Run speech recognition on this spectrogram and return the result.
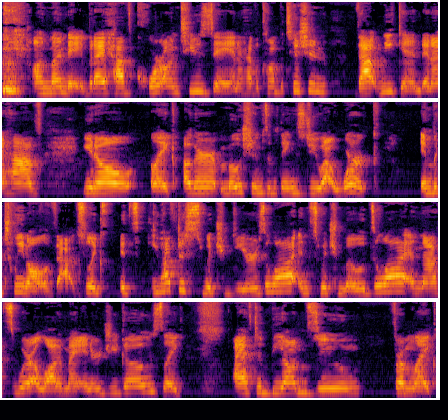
on Monday, but I have court on Tuesday and I have a competition that weekend and I have, you know, like other motions and things due at work in between all of that. So like it's you have to switch gears a lot and switch modes a lot and that's where a lot of my energy goes. Like I have to be on Zoom from like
